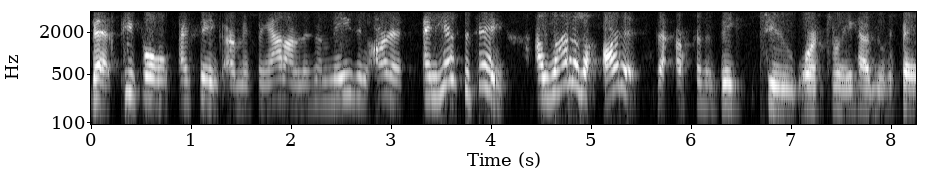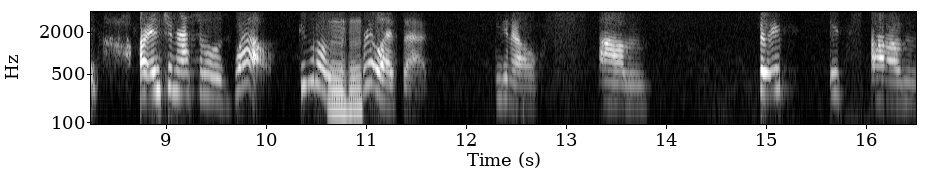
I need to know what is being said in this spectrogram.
that people I think are missing out on. There's amazing artists, and here's the thing: a lot of the artists that are for the big two or three, however you want to say it, are international as well. People don't Mhm. realize that, you know. Um, so it's it's. Um,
